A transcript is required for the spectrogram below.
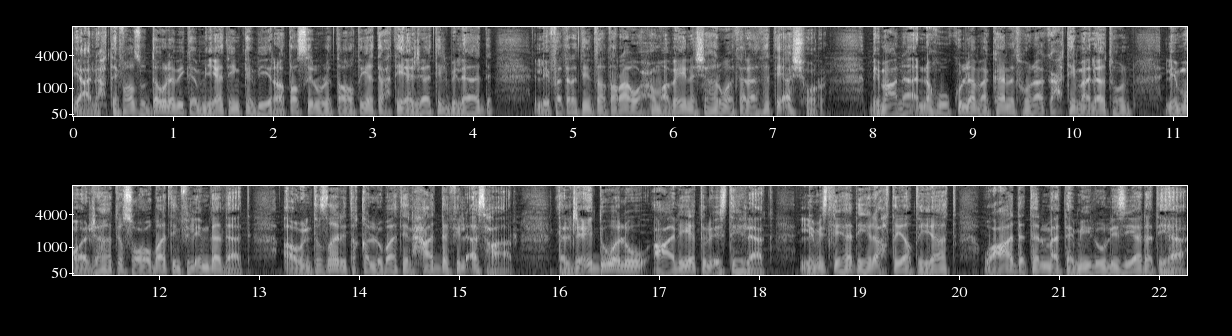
يعني احتفاظ الدولة بكميات كبيرة تصل لتغطية احتياجات البلاد لفترة تتراوح ما بين شهر وثلاثة أشهر، بمعنى أنه كلما كانت هناك احتمالات لمواجهة صعوبات في الإمدادات أو انتظار تقلبات حادة في الأسعار، تلجأ الدول عالية الاستهلاك لمثل هذه الاحتياطيات وعادة ما تميل لزيادتها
